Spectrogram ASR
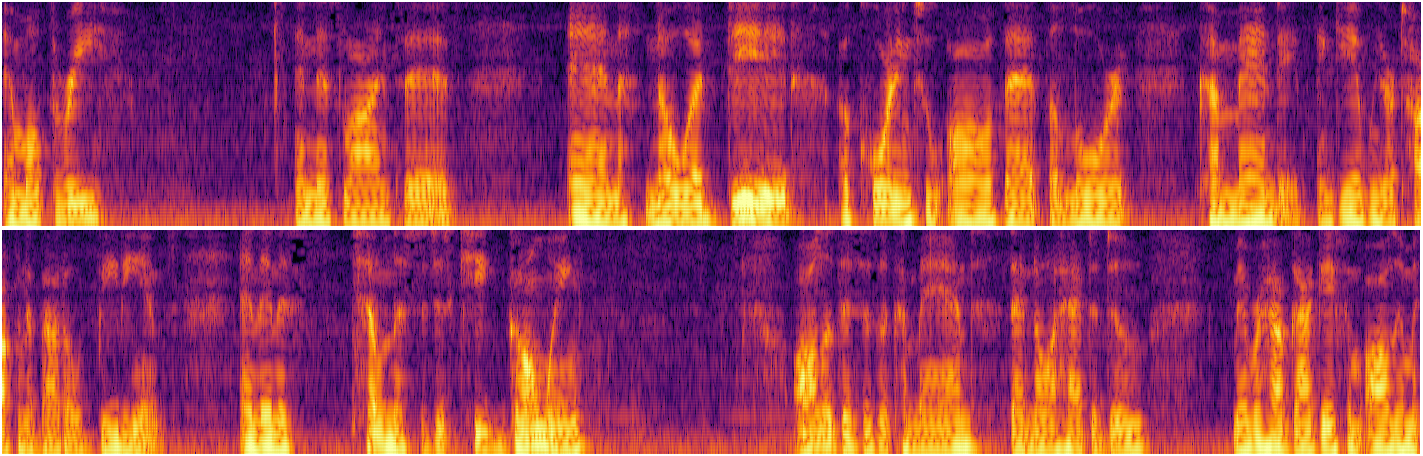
MO3 and this line says and Noah did according to all that the Lord commanded. Again we are talking about obedience. And then it's telling us to just keep going. All of this is a command that Noah had to do Remember how God gave him all, them,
